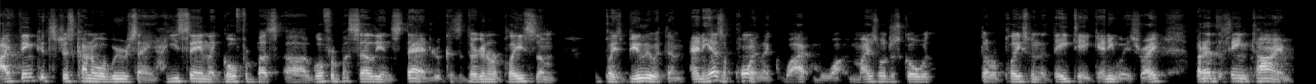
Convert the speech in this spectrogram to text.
I think it's just kind of what we were saying. He's saying like go for Bus, uh, go for Baselli instead because they're gonna replace him, replace Beasley with him, and he has a point. Like, why, why might as well just go with the replacement that they take anyways, right? But at the mm-hmm. same time,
